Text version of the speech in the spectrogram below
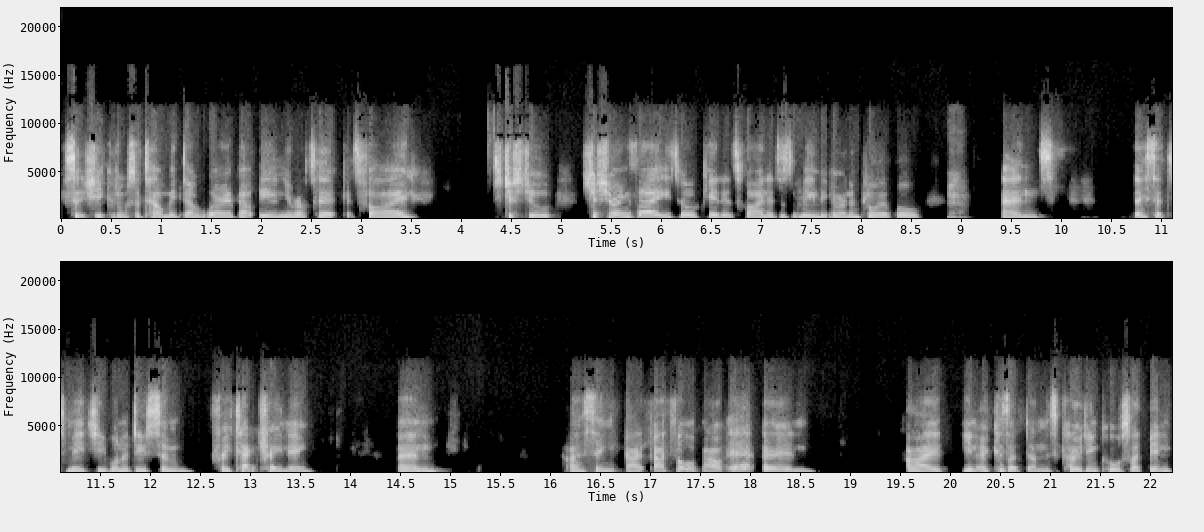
so she could also tell me, don't worry about being neurotic. It's fine. It's just your it's just your anxiety talking. It's fine. It doesn't mean that you're unemployable. Yeah. And they said to me, Do you want to do some free tech training? And I think I, I thought about it and I, you know, because I'd done this coding course, I'd been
